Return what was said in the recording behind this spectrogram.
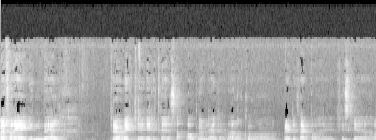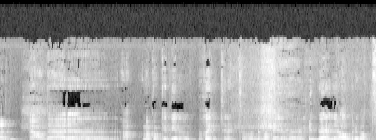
mer for egen del. Prøve ikke irritere seg på alt mulig heller. Det er nok å bli irritert på i fiskeverden. Ja, det er eh, ja, Man kan ikke begynne på internett og debattere. Det, det ender aldri godt.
